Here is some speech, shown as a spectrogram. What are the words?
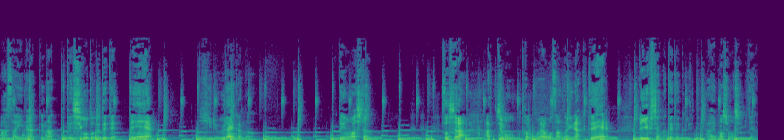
朝いなくなって仕事で出てって昼ぐらいかな。電話したの。そしたらあっちも多分親御さんがいなくてリーフちゃんが出てくれて「はいもしもし」みたいに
